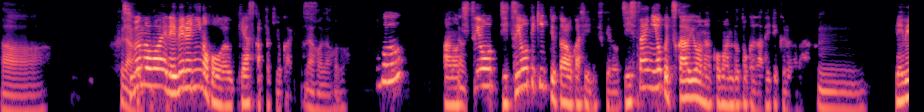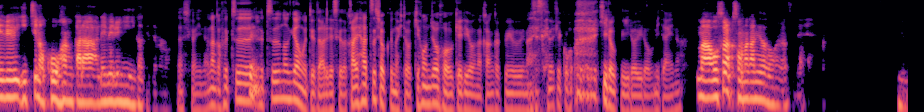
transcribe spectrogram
ああ。普自分の場合レベル2の方が受けやすかった記憶あります。なるほど、なるほど。あの、実用、実用的って言ったらおかしいですけど、実際によく使うようなコマンドとかが出てくるのが、うーん。レベル1の後半からレベル2にかけての。確かにな。なんか普通、普通の業務って言うとあれですけど、開発職の人が基本情報を受けるような感覚なんですかね。結構 広くいろいろみたいな。まあ、おそらくそんな感じだと思いますね。うん、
